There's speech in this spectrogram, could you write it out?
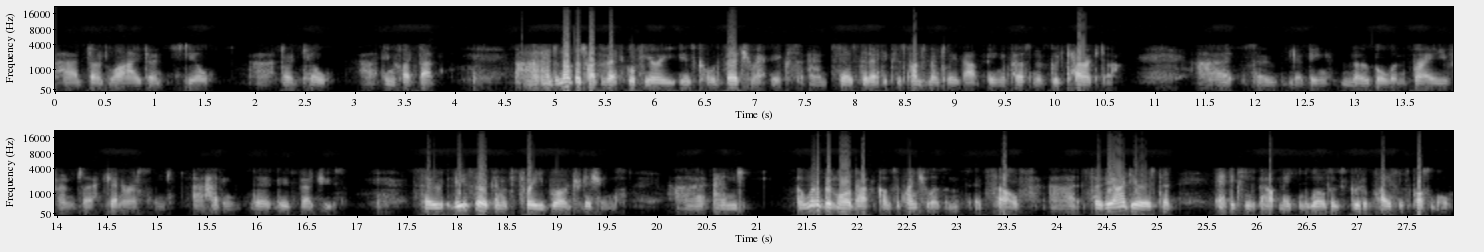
uh, don't lie, don't steal, uh, don't kill, uh, things like that. and another type of ethical theory is called virtue ethics, and says that ethics is fundamentally about being a person of good character. so, you know, being noble and brave and generous and having the, these virtues. So these are kind of three broad traditions. and a little bit more about consequentialism itself. Uh, so the idea is that ethics is about making the world as good a place as possible,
